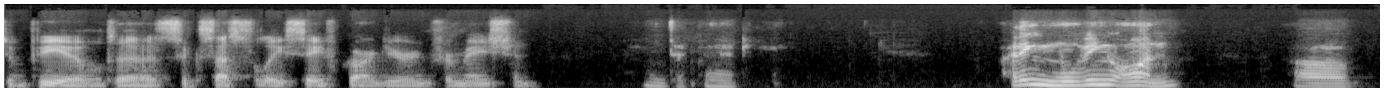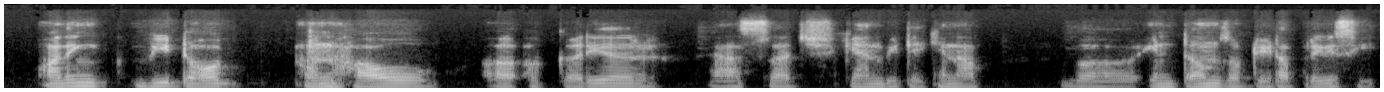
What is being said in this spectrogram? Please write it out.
to be able to successfully safeguard your information. Definitely. I think moving on, uh, I think we talked on how a, a, career as such can be taken up uh, in terms of data privacy.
